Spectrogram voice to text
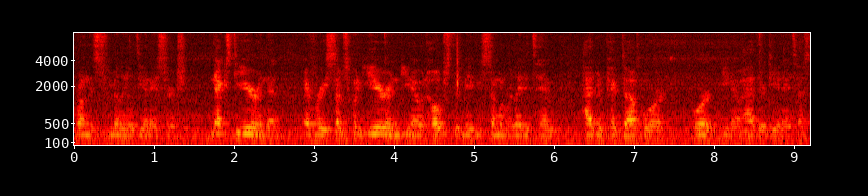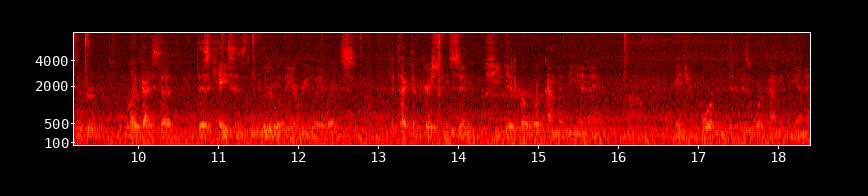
run this familial DNA search next year and then every subsequent year and, you know, in hopes that maybe someone related to him had been picked up or, or, you know, had their DNA tested or? Like I said, this case is literally a relay race. Detective Christensen, she did her work on the DNA. Um, Major Corbin did his work on the DNA.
